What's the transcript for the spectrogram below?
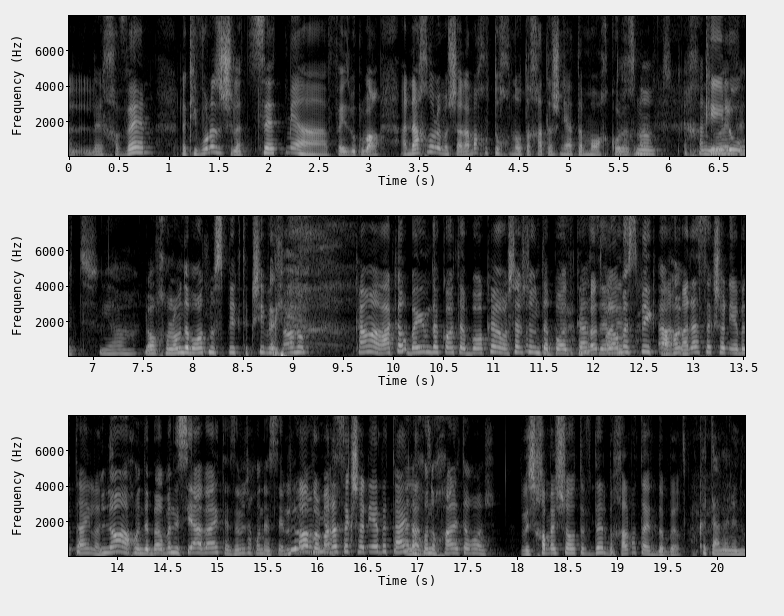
לכוון לכיוון הזה של לצאת מהפייסבוק. כלומר, אנחנו למשל, למה אנחנו טוחנות אחת לשנייה את המוח כל הזמן? תוכנות, איך אני כאילו- אוהבת. יא, לא, אנחנו לא מדברות מספיק, תקשיבי, דיברנו כמה, רק 40 דקות הבוקר, ועכשיו יש לנו את הפודקאסט, זה מה לא נעשה- מספיק. מה- נעשה כשאני אהיה בתאילנד? לא, אנחנו נדבר בנסיעה הביתה, זה מה שאנחנו נעשה. לא, אבל מה נעשה כשאני אהיה בתאילנד? אנחנו נאכל את הראש. ויש חמש שעות הבדל, בכלל מתי נדבר? קטן עלינו.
